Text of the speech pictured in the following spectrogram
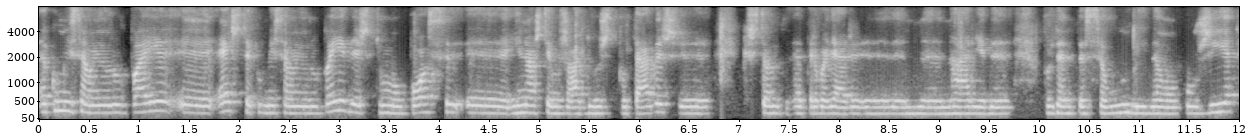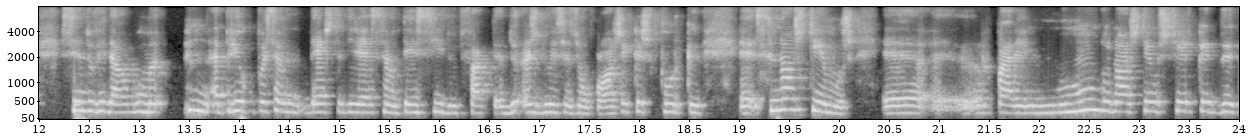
a Comissão Europeia, eh, esta Comissão Europeia, desde que tomou posse, eh, e nós temos lá duas deputadas que estão a trabalhar na área de, portanto, da saúde e da oncologia, sem dúvida alguma a preocupação desta direção tem sido, de facto, as doenças oncológicas, porque eh, se nós temos, eh, reparem, no mundo nós temos cerca de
